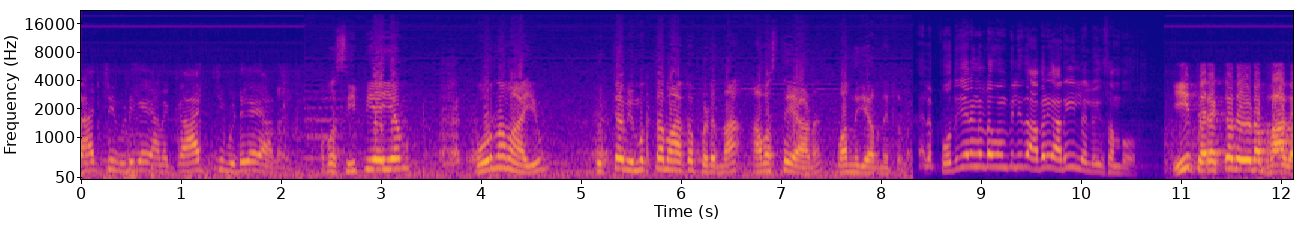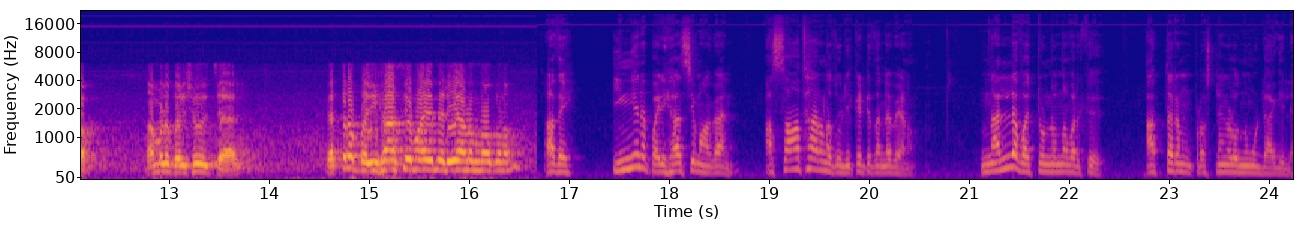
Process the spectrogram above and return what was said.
കാച്ചി വിടുകയാണ് കാച്ചി വിടുകയാണ്. അപ്പോൾ സി പി ഐ എം പൂർണമായും കുറ്റവിമുക്തമാക്കപ്പെടുന്ന അവസ്ഥയാണ് വന്നു ചേർന്നിട്ടുള്ളത്. അല്ല പൊതുജനങ്ങളുടെ മുമ്പിൽ ഇത് അവർ അറിയില്ലല്ലോ ഈ സംഭവം. ഈ തിരക്കഥയുടെ ഭാഗം നമ്മൾ പരിശോധിച്ചാൽ എത്ര പരിഹാസ്യമായ നിലയാണെന്ന് നോക്കണം. അതെ ഇങ്ങനെ പരിഹാസ്യമാകാൻ അസാധാരണ തൊലിക്കെട്ടി തന്നെ വേണം. നല്ല വറ്റുണ്ണുന്നവർക്ക് അത്തരം പ്രശ്നങ്ങളൊന്നും ഉണ്ടാകില്ല.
